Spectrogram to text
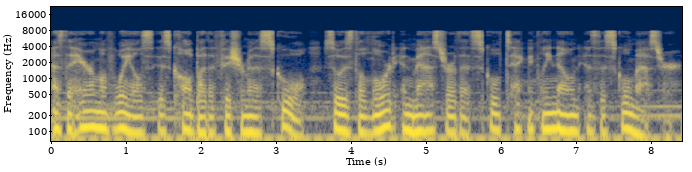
as the harem of whales is called by the fishermen a school, so is the lord and master of that school technically known as the schoolmaster.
